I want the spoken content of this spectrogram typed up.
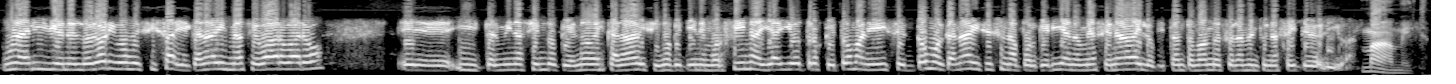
un alivio en el dolor y vos decís, ay, el cannabis me hace bárbaro, eh, y termina siendo que no es cannabis, sino que tiene morfina, y hay otros que toman y dicen, tomo el cannabis, es una porquería, no me hace nada, y lo que están tomando es solamente un aceite de oliva. Mamita.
